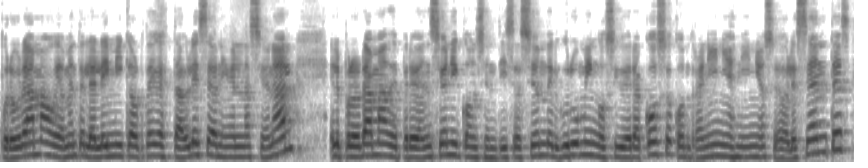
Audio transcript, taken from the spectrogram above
programa, obviamente la ley Mica Ortega establece a nivel nacional el programa de prevención y concientización del grooming o ciberacoso contra niñas, niños y adolescentes,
